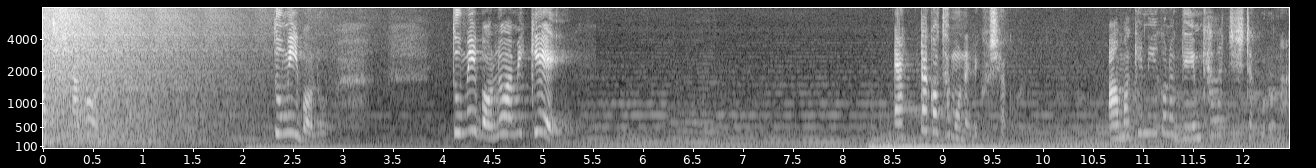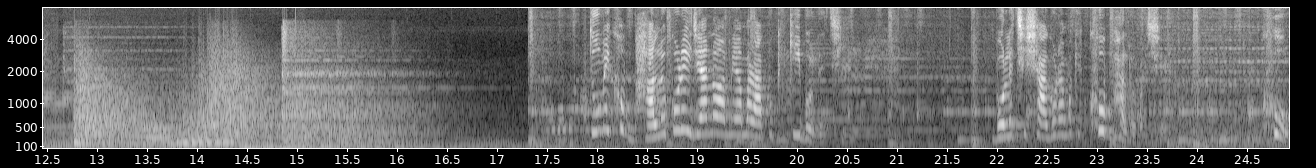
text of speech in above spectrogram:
আচ্ছা সাগর। তুমি বলো। তুমি বলো আমি কে? একটা কথা মনে রেখো, সাগর। আমাকে নিয়ে কোনো গেম খেলার চেষ্টা করো না। তুমি খুব ভালো করেই জানো আমি আমার আপুকে কি বলেছি। বলেছি, সাগর আমাকে খুব ভালোবাসে। খুব।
